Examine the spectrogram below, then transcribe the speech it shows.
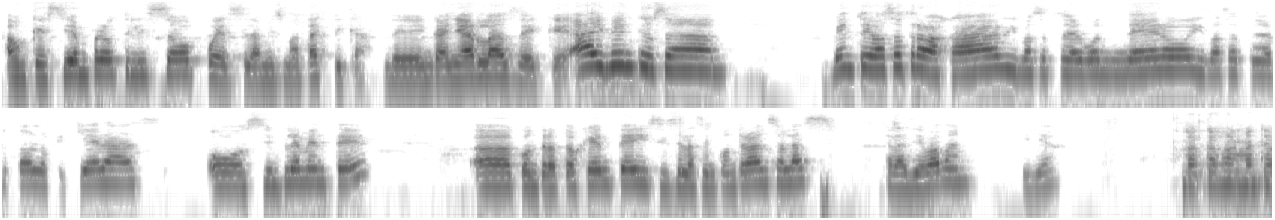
aunque siempre utilizó pues la misma táctica, de engañarlas de que, ay, vente, o sea, vente, vas a trabajar y vas a tener buen dinero y vas a tener todo lo que quieras, o simplemente ah, contrató gente y si se las encontraban solas, se las llevaban y ya. Lo que usualmente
